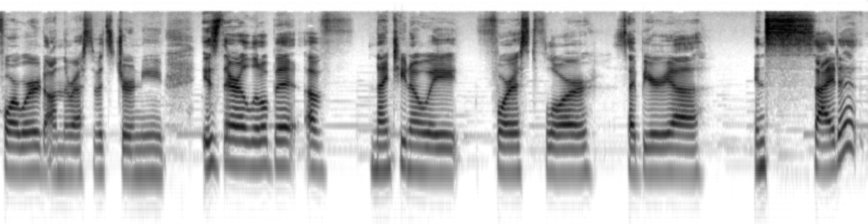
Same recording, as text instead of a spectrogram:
forward on the rest of its journey, is there a little bit of 1908 forest floor, Siberia inside it?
